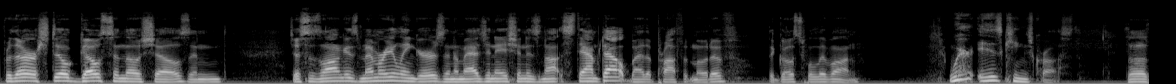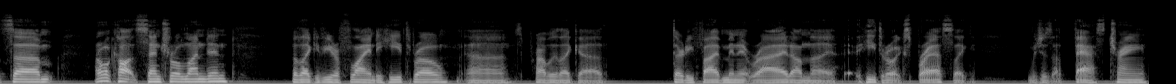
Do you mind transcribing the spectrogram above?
For there are still ghosts in those shells, and Just as long as memory lingers and imagination is not stamped out by the profit motive, the ghost will live on. Where is King's Cross? So it's um I don't want to call it central London, but like if you were flying to Heathrow, uh, it's probably like a 35 minute ride on the Heathrow Express, like which is a fast train.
